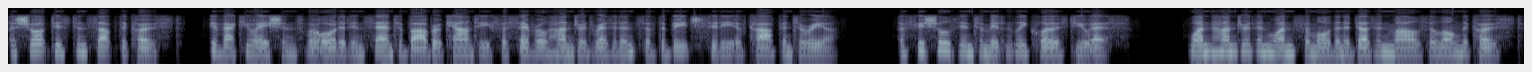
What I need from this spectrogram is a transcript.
A short distance up the coast, evacuations were ordered in Santa Barbara County for several hundred residents of the beach city of Carpinteria. Officials intermittently closed U.S. 101 for more than a dozen miles along the coast,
